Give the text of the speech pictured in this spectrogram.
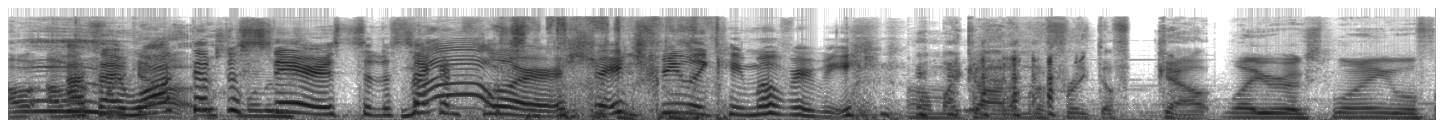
I, I'm As I walked out. up the stairs to the second No! floor, a strange feeling came over me. Oh my god, I'm gonna freak the fuck out. While you were exploring, you will. F-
